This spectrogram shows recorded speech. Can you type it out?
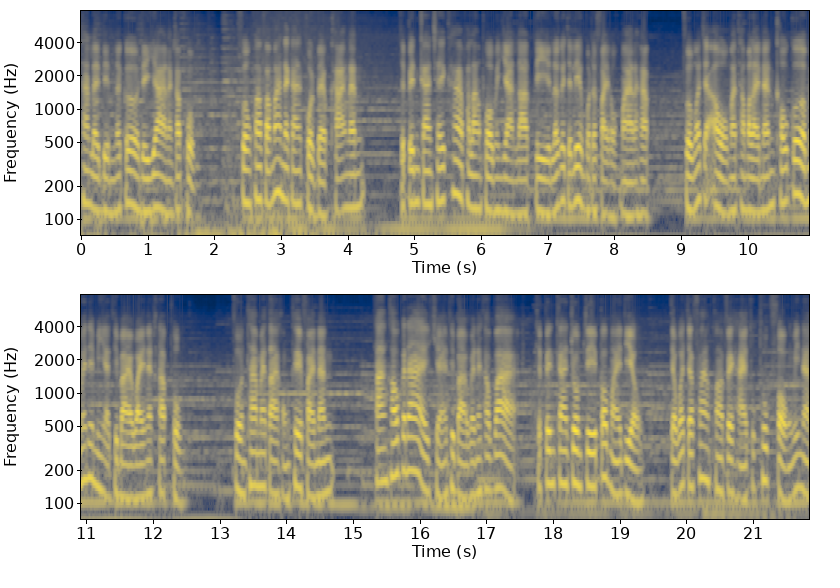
ท่านไรเดนแล้วก็เดย่านะครับผมส่วนความสามารถในการกดแบบค้างนั้น จะเป็นการใช้ค่าพลังพอวิญญาณลาตี แล้วก็จะเรียกมอเตอร์ไฟออกมานะครับ ส่วนว่าจะเอาออกมาทำอะไรนั้นเขาก็ไม่ได้มีอธิบายไว้นะครับผม ส่วนท่าแม่ตายของเทพไฟนั้น ทางเขาก็ได้เขียนอธิบายไว้นะครับว่า จะเป็นการโจมตีเป้าหมายเดี่ยว แต่ว่าจะสร้างความเสียหายทุกๆ 2 วินา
